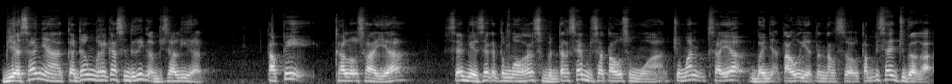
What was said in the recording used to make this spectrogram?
Biasanya kadang mereka sendiri nggak bisa lihat. Tapi kalau saya, saya biasa ketemu orang sebentar saya bisa tahu semua. Cuman saya banyak tahu ya tentang seseorang. Tapi saya juga nggak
